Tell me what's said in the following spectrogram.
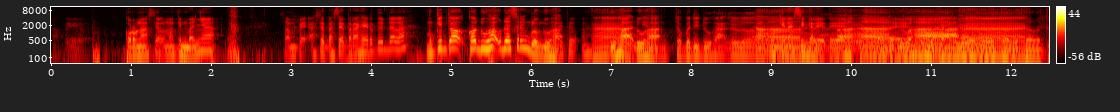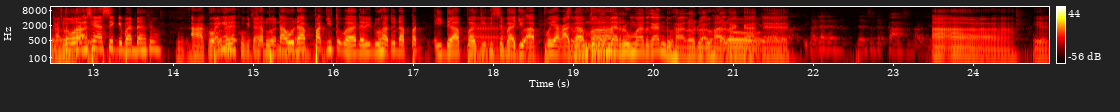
apa ya? Corona sale makin banyak. Sampai aset-aset terakhir tuh udah lah. Mungkin kau kau duha udah sering belum duha? Situ, ah. Ah, Duha, mungkin duha. Coba di duha dulu. Mungkin asik kali itu ya. Ah, ah, ya. duha. Iya, iya, betul betul betul. Kata orang sih asik ibadah tuh. Ah, kok Pengen udah- aku siapa kecanduan tahu dapat gitu bah dari duha tuh dapat ide apa gitu bisa baju apa yang Sebelum agama. turun dari rumah tuh kan duha lo, dua, Duha lo. eh. Ibadah dan, dan sedekah sebenarnya. Ah, ah, iya.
